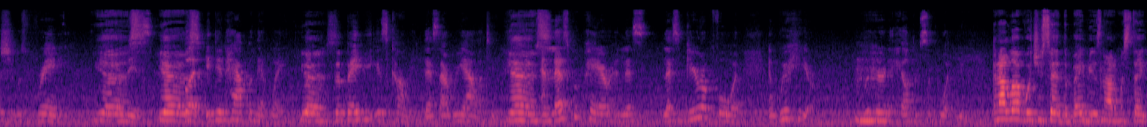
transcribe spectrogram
she was ready Yes. Yes. But it didn't happen that way. The- Yes. The, baby is coming. That's our reality. yes. And let's prepare and let's let's gear up for it. And we're here. We're here to help and support you. And I love what you said. The baby is not a mistake.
